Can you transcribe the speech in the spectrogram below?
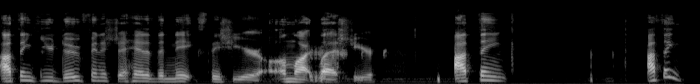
I think you do finish ahead of the Knicks this year, unlike last year. I think I think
